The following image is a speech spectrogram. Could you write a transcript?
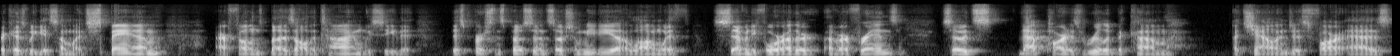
because we get so much spam. Our phones buzz all the time. We see that this person's posted on social media along with 74 other of our friends. So it's that part has really become a challenge as far as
